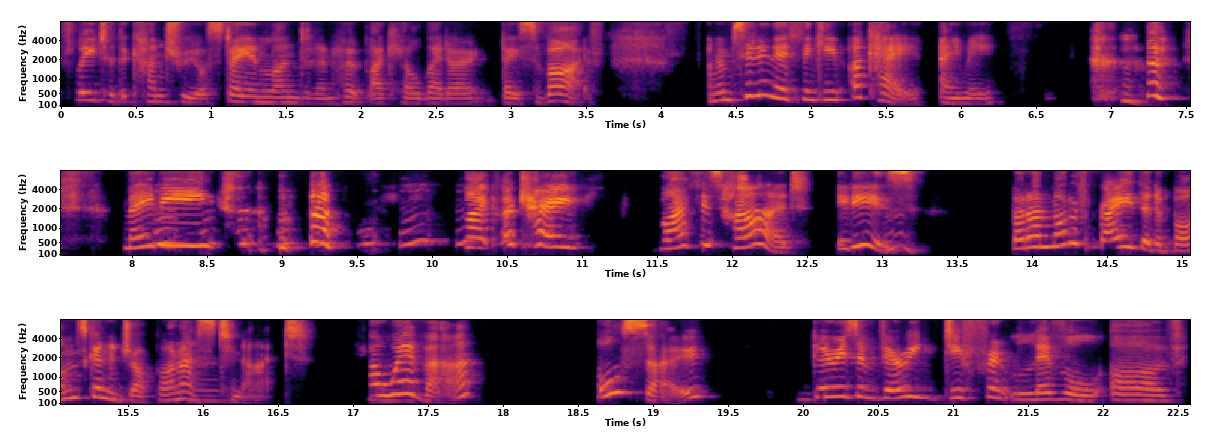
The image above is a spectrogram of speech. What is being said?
flee to the country or stay in London and hope like hell they don't they survive? And I'm sitting there thinking, okay, Amy, maybe like, okay, life is hard. It is. Mm. But I'm not afraid that a bomb's going to drop on us mm. tonight. Mm. However, also, there is a very different level of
